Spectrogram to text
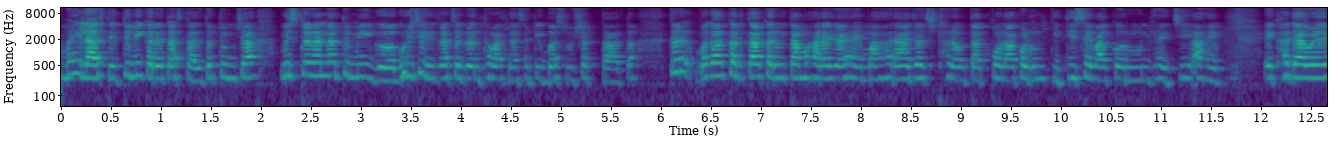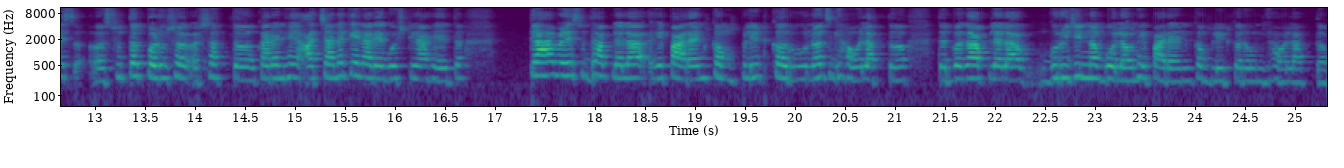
महिला असतील तुम्ही करत असाल तर तुमच्या मिस्टरांना तुम्ही गुरुचरित्राचा गुरुचरित्राचं ग्रंथ वाचण्यासाठी बसवू शकतात. तर बघा करता करविता महाराज आहे महाराजच ठरवतात कोणाकडून किती सेवा करून घ्यायची आहे. एखाद्या वेळेस सुतक पडू शकतं कारण हे अचानक येणाऱ्या गोष्टी आहेत. त्यावेळेस सुद्धा आपल्याला हे पारायण कंप्लीट करूनच घ्यावं लागतं. तर बघा आपल्याला गुरुजींना बोलावून हे पारायण कंप्लीट करून घ्यावं लागतं.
